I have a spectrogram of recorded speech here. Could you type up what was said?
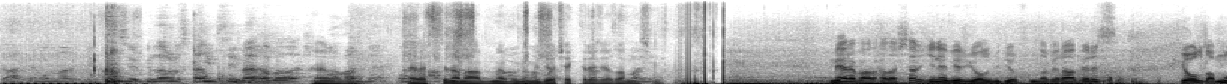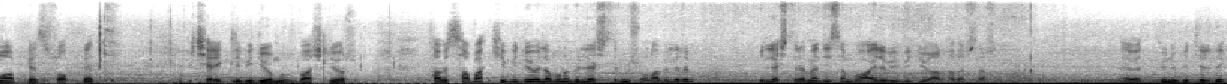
Zaten onlar teşekkürler usta. Merhabalar. Merhaba. Evet Sinan abime bugün video çektireceğiz anlaşıldı. Merhaba arkadaşlar yine bir yol videosunda beraberiz. Yolda muhabbet, sohbet içerikli videomuz başlıyor. Tabi sabahki videoyla bunu birleştirmiş olabilirim. Birleştiremediysem bu ayrı bir video arkadaşlar. Evet günü bitirdik.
